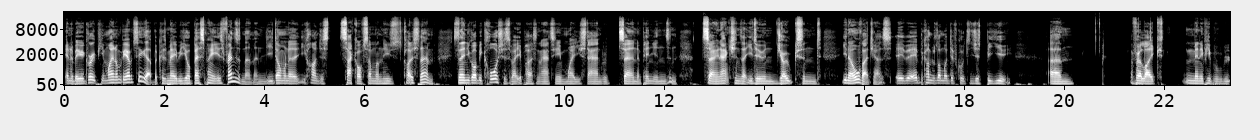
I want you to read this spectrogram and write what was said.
in a bigger group, you might not be able to do that because maybe your best mate is friends with them and you don't want to, you can't just sack off someone who's close to them. So then you've got to be cautious about your personality and where you stand with certain opinions and certain actions that you do and jokes and, you know, all that jazz. It, it becomes a lot more difficult to just be you. Um, I feel like many people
